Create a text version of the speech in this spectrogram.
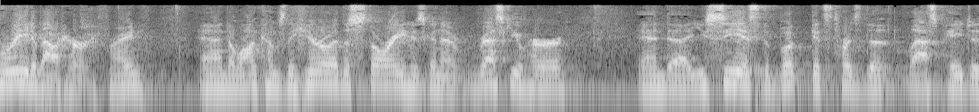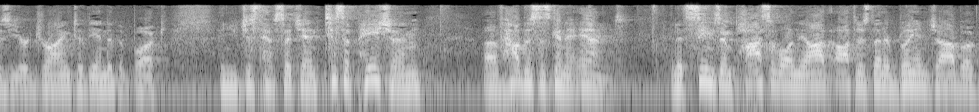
worried about her, right? And along comes the hero of the story who's going to rescue her. And uh, you see as the book gets towards the last pages, you're drawing to the end of the book, and you just have such anticipation of how this is going to end. And it seems impossible, and the author's done a brilliant job of,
